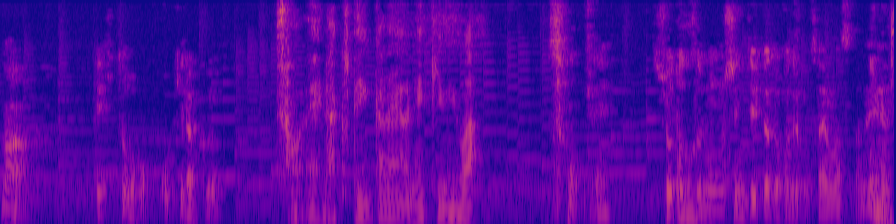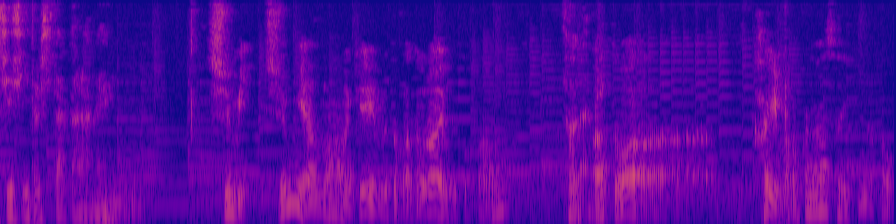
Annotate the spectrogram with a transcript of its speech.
まあ、適当、お気楽。そうね、楽天家だよね、君は。そうね。衝突猛進っていったところでございますかね。イノシシ年だからね。うん趣味。趣味はまあゲームとかドライブとか。あそうだね。とは、買い物かな、最近だと。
